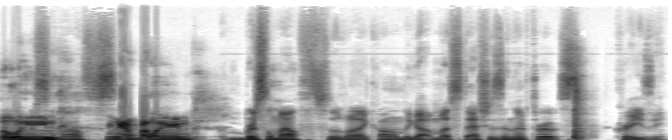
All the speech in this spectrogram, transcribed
Baleen. Baleen. Bristlemouths is what I call them. They got mustaches in their throats. Crazy.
